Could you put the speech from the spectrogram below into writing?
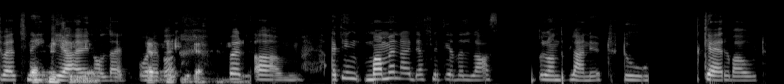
12th nahi yes. and all that, whatever Definitely, definitely. but um i think mom and i definitely are the last people on the planet to care about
